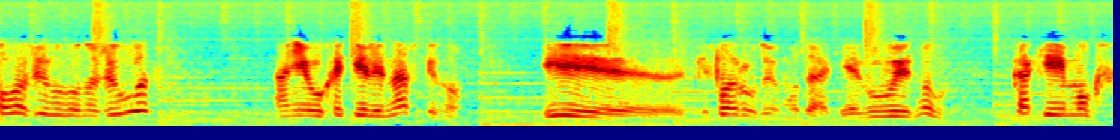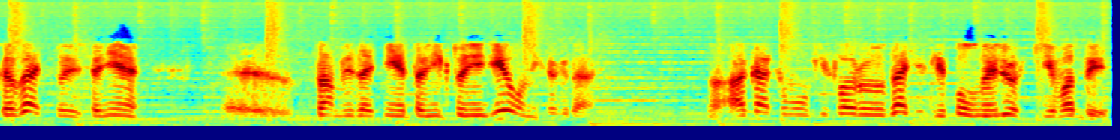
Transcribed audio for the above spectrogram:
Положил его на живот, они его хотели на спину, и кислороду ему дать. Я говорю, ну, как я им мог сказать, то есть они, э, там, видать, не, это никто не делал никогда. А как ему кислороду дать, если полные легкие воды?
